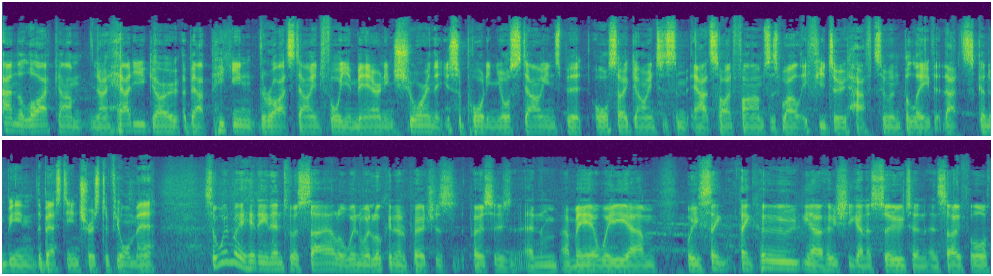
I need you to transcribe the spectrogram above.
and the like. Um, you know, how do you go about picking the right stallion for your mare and ensuring that you're supporting your stallions, but also going to some outside farms as well if you do have to and believe that that's going to be in the best interest of your mare? So when we're heading into a sale or when we're looking at a purchase, purchase and a mare, we um, we think, think who you know who's she going to suit and, and so forth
